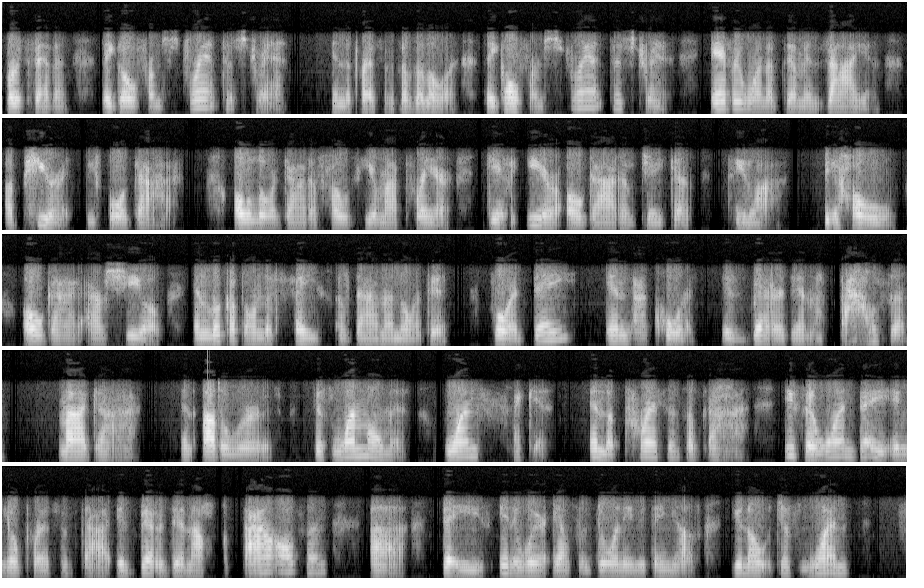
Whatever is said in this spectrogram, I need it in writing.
Verse 7 they go from strength to strength in the presence of the Lord. They go from strength to strength every one of them in Zion, appear before God. O Lord God of hosts, hear my prayer. Give ear, O God of Jacob, Selah. Behold, O God, our shield, and look upon the face of thine anointed. For a day in thy court is better than a thousand. My God. In other words, just one moment, one second in the presence of God he said, one day in your presence, God, is better than a thousand uh, days anywhere else or doing anything else. You know, just one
